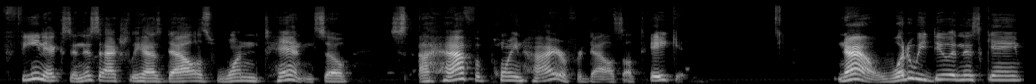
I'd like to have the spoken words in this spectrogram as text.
Phoenix. And this actually has Dallas 110. So a half a point higher for Dallas. I'll take it. Now, what do we do in this game?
